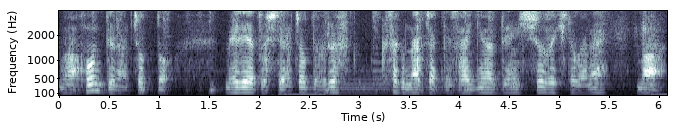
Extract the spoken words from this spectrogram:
まあ、本っていうのはちょっとメディアとしてはちょっと古臭くなっちゃって最近は電子書籍とかね。まあ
